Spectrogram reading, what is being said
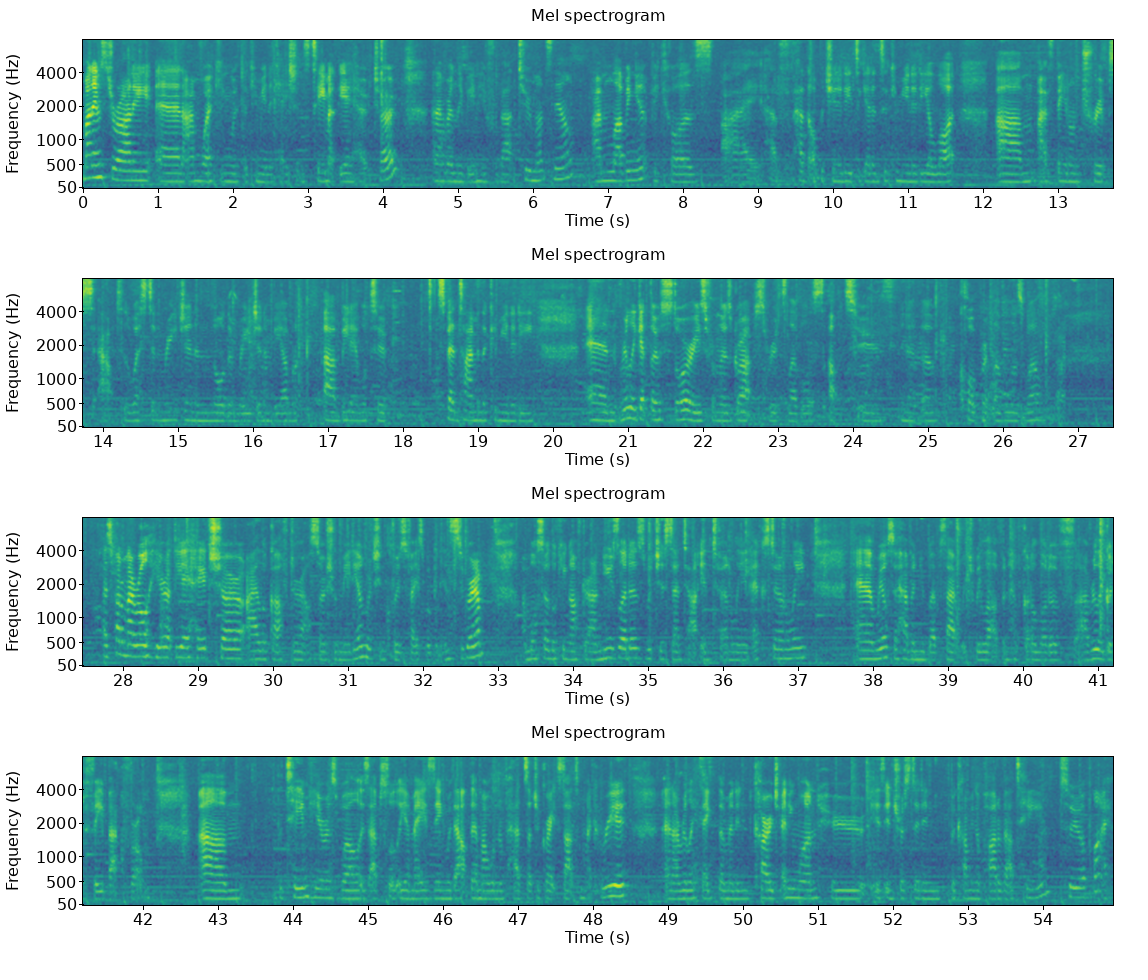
My name's Durrani and I'm working with the communications team at the AHO and I've only been here for about two months now. I'm loving it because I have had the opportunity to get into community a lot. Um, I've been on trips out to the western region and the northern region and be able to, uh, been able to spend time in the community and really get those stories from those grassroots levels up to you know the corporate level as well. As part of my role here at the AH Show, I look after our social media, which includes Facebook and Instagram. I'm also looking after our newsletters, which is sent out internally and externally. And we also have a new website, which we love and have got a lot of uh, really good feedback from. Um, the team here as well is absolutely amazing. Without them, I wouldn't have had such a great start to my career. And I really thank them and encourage anyone who is interested in becoming a part of our team to apply.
